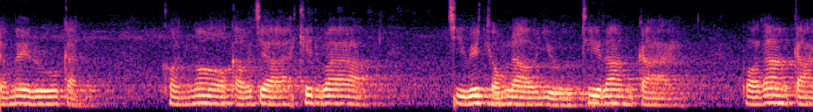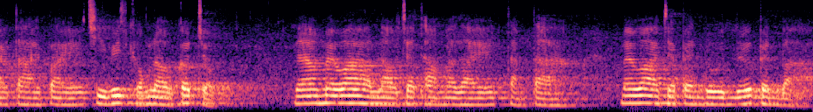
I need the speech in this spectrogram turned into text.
จะไม่รู้กัน คนโง่เขาจะคิดว่าชีวิตของเราอยู่ที่ร่างกาย พอร่างกายตายไปชีวิตของเราก็จบ แล้วไม่ว่าเราจะทำอะไรต่างๆ ไม่ว่าจะเป็นบุญหรือเป็นบาป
